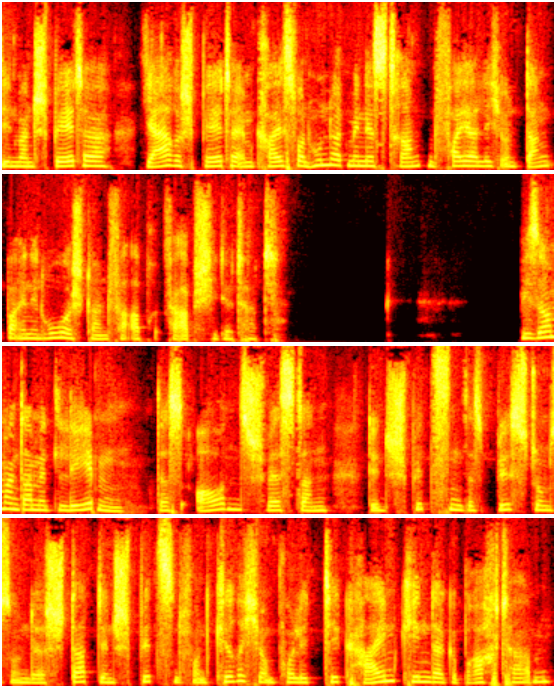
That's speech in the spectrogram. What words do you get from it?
den man später, Jahre später im Kreis von 100 Ministranten feierlich und dankbar in den Ruhestand verabschiedet hat. Wie soll man damit leben, dass Ordensschwestern den Spitzen des Bistums und der Stadt, den Spitzen von Kirche und Politik Heimkinder gebracht haben,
